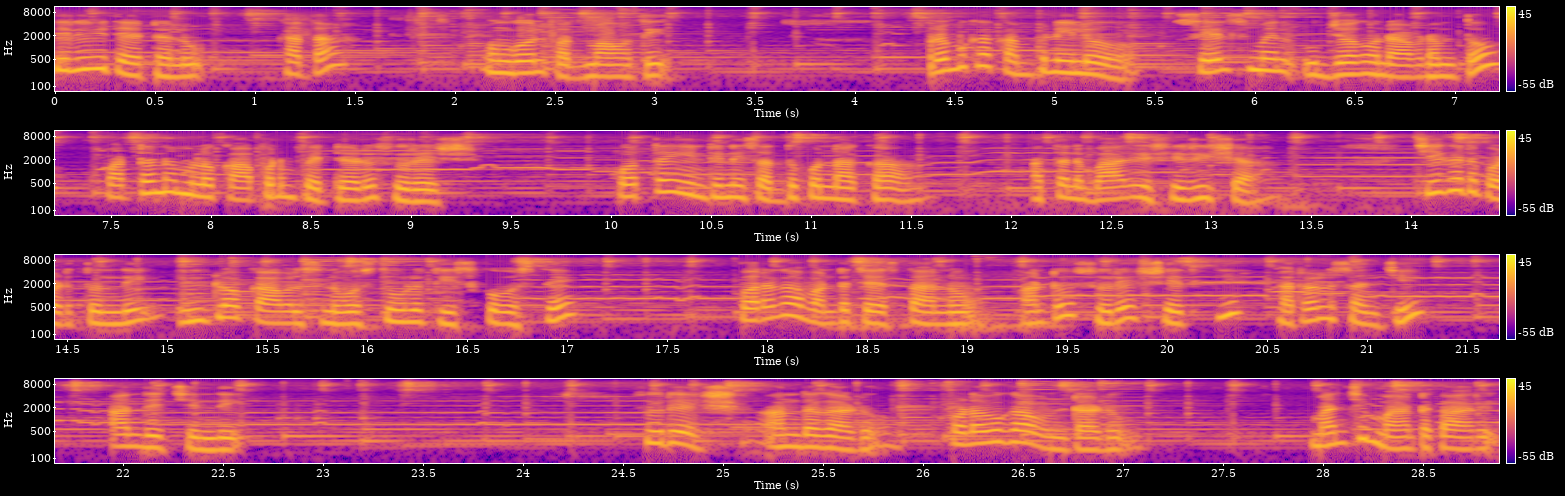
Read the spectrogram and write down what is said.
తెలివితేటలు. కథ ఒంగోలు పద్మావతి. ప్రముఖ కంపెనీలో సేల్స్మెన్ ఉద్యోగం రావడంతో పట్టణంలో కాపురం పెట్టాడు సురేష్. కొత్త ఇంటిని సర్దుకున్నాక అతని భార్య శిరీష. చీకటి పడుతుంది ఇంట్లో కావలసిన వస్తువులు తీసుకువస్తే త్వరగా వంట చేస్తాను అంటూ సురేష్ చేతికి కర్రల సంచి అందించింది. సురేష్ అందగాడు పొడవుగా ఉంటాడు మంచి మాటకారి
